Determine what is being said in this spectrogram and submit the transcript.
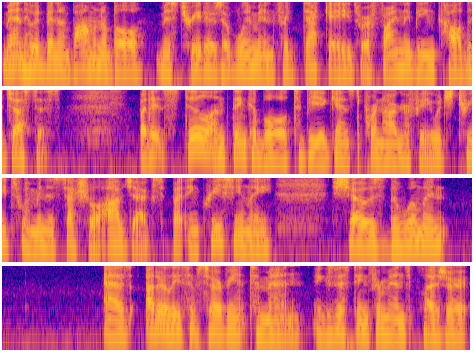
Men who had been abominable mistreaters of women for decades were finally being called to justice. But it's still unthinkable to be against pornography, which treats women as sexual objects, but increasingly shows the woman as utterly subservient to men, existing for men's pleasure,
